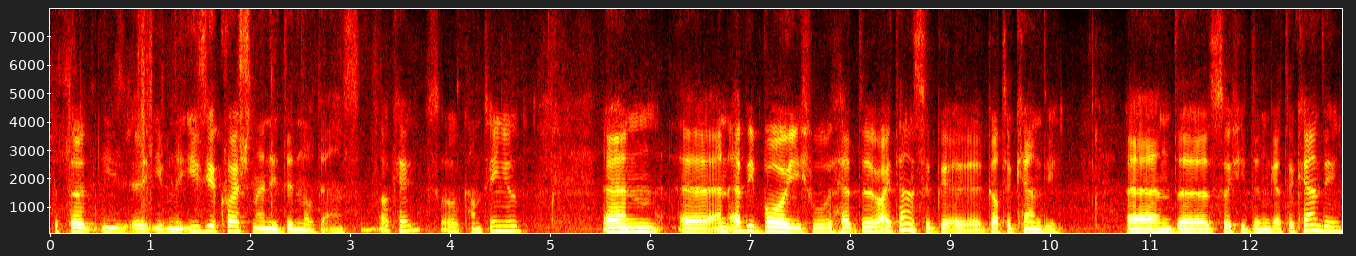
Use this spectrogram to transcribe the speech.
The third, uh, even the easier question, and he didn't know the answer. Okay, so continued and uh, and every boy who had the right answer uh, got a candy, and uh, so he didn't get a candy,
